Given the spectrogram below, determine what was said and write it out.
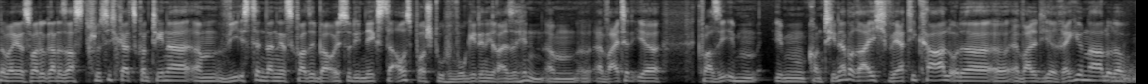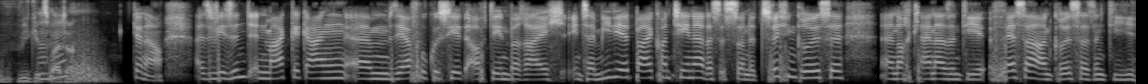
aber jetzt, weil du gerade sagst, Flüssigkeitscontainer, ähm, wie ist denn dann jetzt quasi bei euch so die nächste Ausbaustufe? Wo geht denn die Reise hin? Ähm, erweitert ihr quasi im, im Containerbereich vertikal oder äh, erweitert ihr regional oder wie geht's mhm. weiter? Genau. Also wir sind in den Markt gegangen, ähm, sehr fokussiert auf den Bereich Intermediate Buy Container. Das ist so eine Zwischengröße. Äh, noch kleiner sind die Fässer und größer sind die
